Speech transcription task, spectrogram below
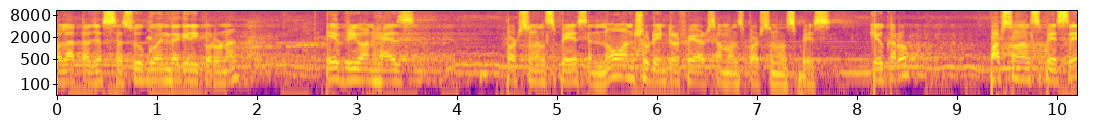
ওলা তাজাসু গোয়েন্দাগিরি করো না। Every one has personal space no one should interfere সামন্স পার্সোনাল স্পেস কেউ কারও? পার্সোনাল স্পেসে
